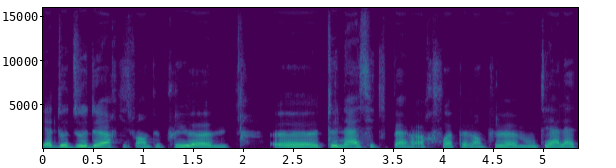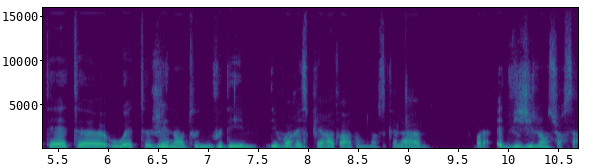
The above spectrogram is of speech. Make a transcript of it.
Il y a d'autres odeurs qui sont un peu plus euh, tenaces et qui parfois peuvent un peu monter à la tête ou être gênantes au niveau des voies respiratoires. Donc dans ce cas-là, voilà, être vigilant sur ça.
